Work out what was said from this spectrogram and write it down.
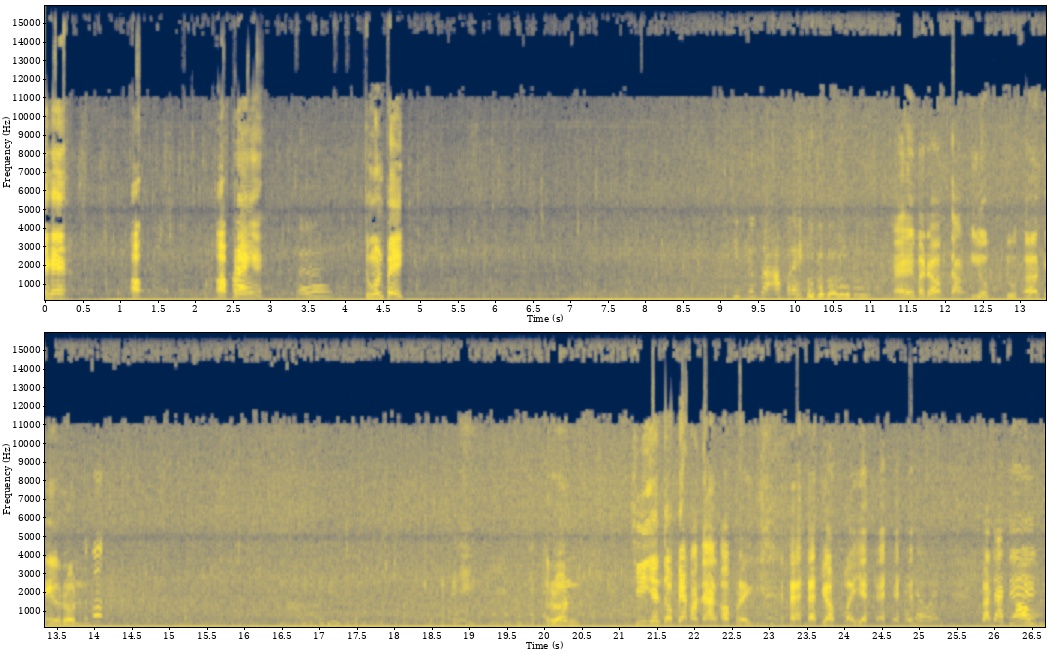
Eke. Op. Opreng eh. eh, Tungun pik. Situ ke apreng. eh, madam tang iup tu eh okay, ron. ron si yang topeng kau opreng. Apa ya? Baca tik.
